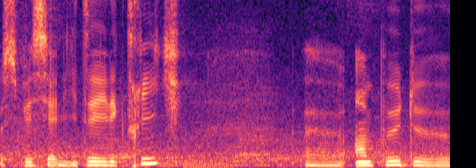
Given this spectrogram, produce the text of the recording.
spécialité électrique, un peu de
